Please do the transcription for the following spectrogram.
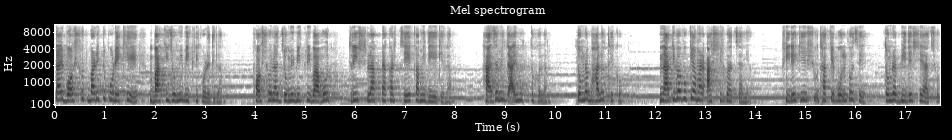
তাই বসত বাড়িটুকু রেখে বাকি জমি বিক্রি করে দিলাম। ফসল আর জমি বিক্রি বাবদ ত্রিশ লাখ টাকার চেক আমি দিয়ে গেলাম। আজ আমি দায়মুক্ত হলাম। তোমরা ভালো থেকো। নাতিবাবুকে আমার আশীর্বাদ জানিও। ফিরে গিয়ে সুধাকে বলব যে, তোমরা বিদেশে আছো,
